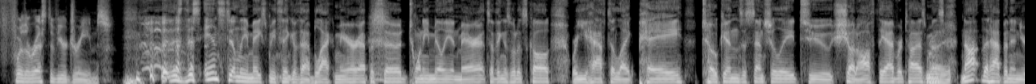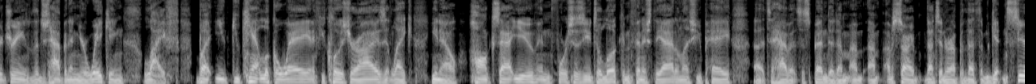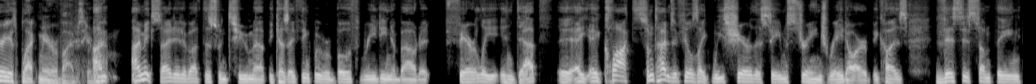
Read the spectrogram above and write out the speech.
for the rest of your dreams. this, this, instantly makes me think of that Black Mirror episode, 20 Million Merits, I think is what it's called, where you have to like pay tokens essentially to shut off the advertisements. Right. Not that happen in your dreams, that just happen in your waking life, but you, you can't look away. And if you close your eyes, it like, you know, honks at you and forces you to look and finish the ad unless you pay uh, to have it suspended. I'm, I'm, I'm, I'm sorry not to interrupt, but that's, I'm getting serious Black Mirror vibes here. I'm, I'm excited about this one too, Matt, because I think we were both reading about it fairly in depth. It, it, clocked. Sometimes it feels like we share the same strange radar because this is something,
